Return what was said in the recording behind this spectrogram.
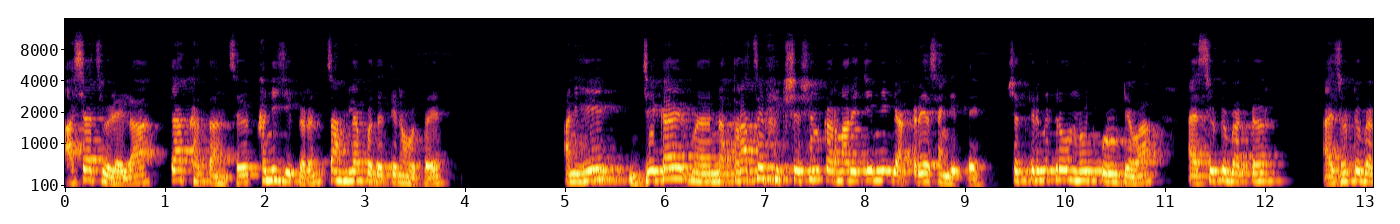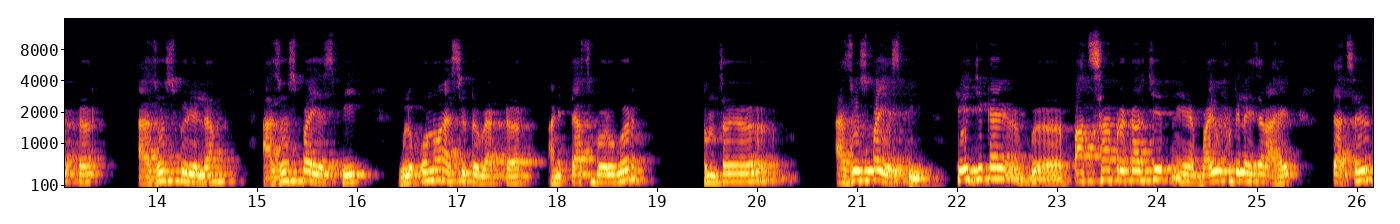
अशाच वेळेला त्या खतांचं खनिजीकरण चांगल्या पद्धतीनं होत आहे आणि हे जे काय नत्राचं फिक्सेशन करणारे जे मी बॅक्टेरिया सांगितले शेतकरी मित्र नोट करून ठेवा. ॲसिटोबॅक्टर ॲझोटोबॅक्टर ॲझोस्पिरिलम पी ग्लुकोनो ॲसिटोबॅक्टर आणि त्याचबरोबर तुमचं ॲझोस्पाय एस पी हे जे काय पाच सहा प्रकारचे बायो फर्टिलायझर आहेत त्याचं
